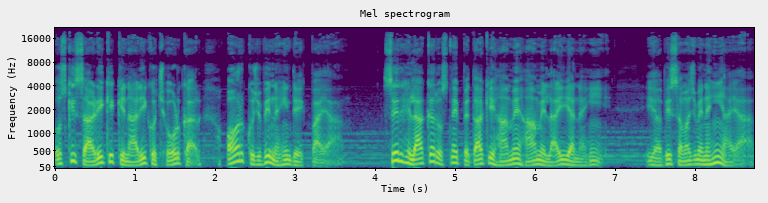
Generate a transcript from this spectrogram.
उसकी साड़ी की किनारी को छोड़कर और कुछ भी नहीं देख पाया। सिर हिलाकर उसने पिता की हाँ में हाँ मिलाई या नहीं यह भी समझ में नहीं आया।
